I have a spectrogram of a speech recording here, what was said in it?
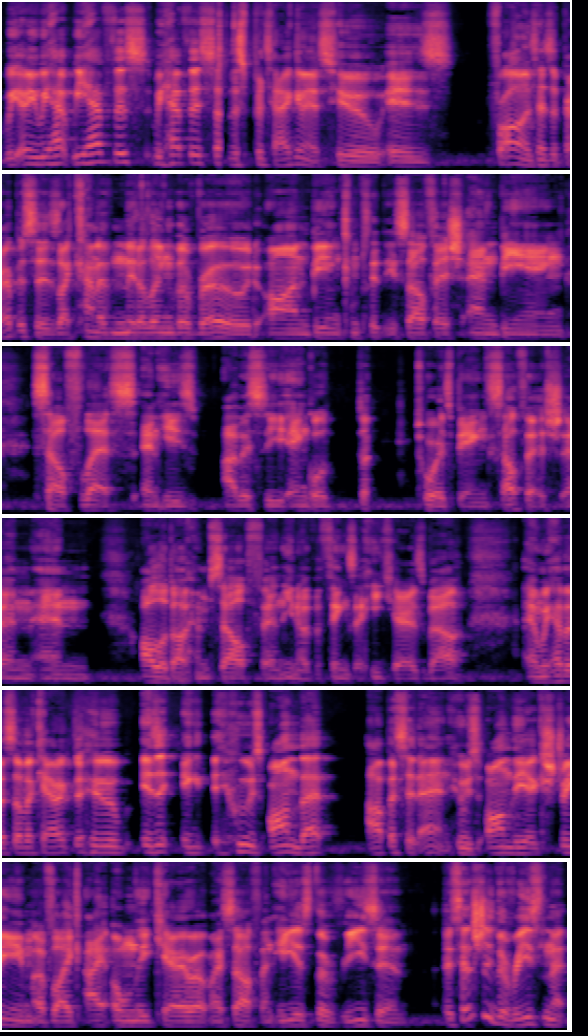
We I mean, we have we have this we have this this protagonist who is for all intents and purposes, like kind of middling the road on being completely selfish and being selfless. And he's obviously angled towards being selfish and and all about himself and you know the things that he cares about. And we have this other character who is who's on that opposite end, who's on the extreme of like I only care about myself, and he is the reason, essentially the reason that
